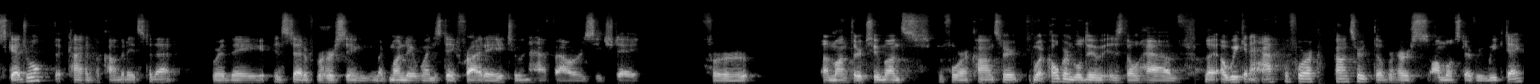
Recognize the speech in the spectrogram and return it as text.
schedule that kind of accommodates to that, where they, instead of rehearsing like Monday, Wednesday, Friday, two and a half hours each day for a month or two months before a concert, what Colburn will do is they'll have a week and a half before a concert, they'll rehearse almost every weekday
